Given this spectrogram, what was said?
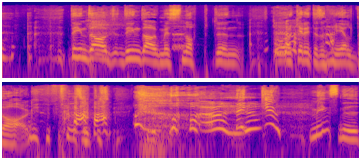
din, dag, din dag med snopp, den, du orkar inte en hel dag. Men gud! Minns ni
